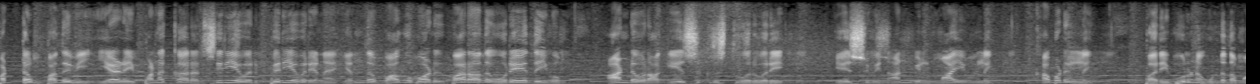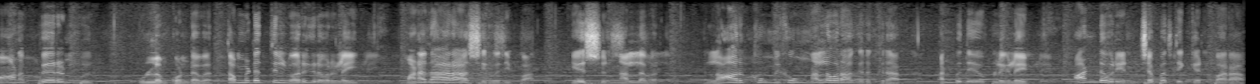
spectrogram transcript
பட்டம் பதவி ஏழை பணக்காரர் சிறியவர் பெரியவர் என எந்த பாகுபாடு பாராத ஒரே தெய்வம் ஆண்டவராக இயேசு கிறிஸ்து ஒருவரே. இயேசுவின் அன்பில் மாயமில்லை கபடில்லை பரிபூர்ண உன்னதமான பேரன்பு உள்ளம் கொண்டவர். தம்மிடத்தில் வருகிறவர்களை மனதார ஆசீர்வதிப்பார். இயேசு நல்லவர். எல்லாருக்கும் மிகவும் நல்லவராக இருக்கிறார். அன்பு தேவ பிள்ளைகளே ஆண்டவர் என் ஜெபத்தை கேட்பாரா?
